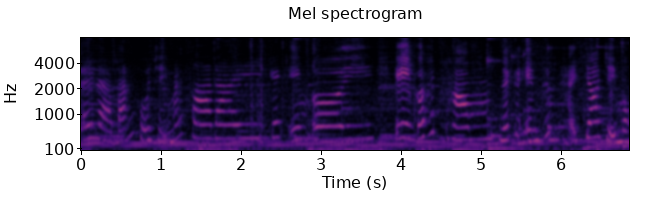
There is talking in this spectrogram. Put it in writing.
Đây là bánh của chị mắt to đây. Có thích không? Nếu các em thích, hãy cho chị một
